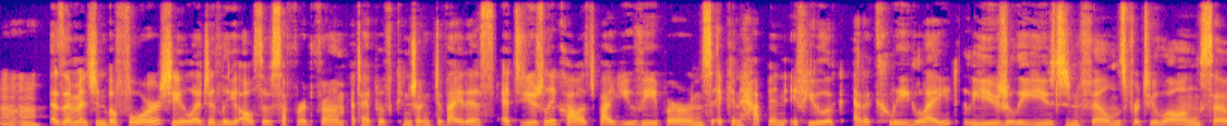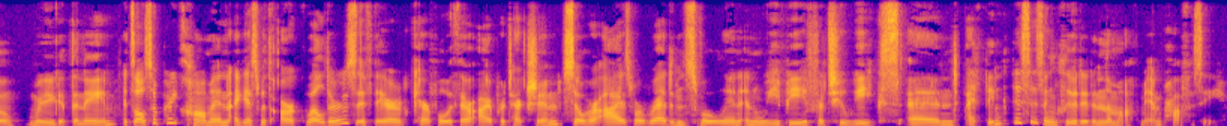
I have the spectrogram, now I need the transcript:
Mm-mm. As I mentioned before, she allegedly also suffered from a type of conjunctivitis. It's usually caused by UV burns. It can happen if you look at a Klieg light, usually used in films for too long, so where you get the name. It's also pretty common, I guess, with arc welders if they aren't careful with their eye protection. So her eyes were red and swollen and weepy for two weeks, and I think this is included in the Mothman prophecy.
